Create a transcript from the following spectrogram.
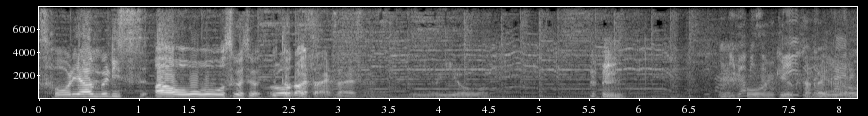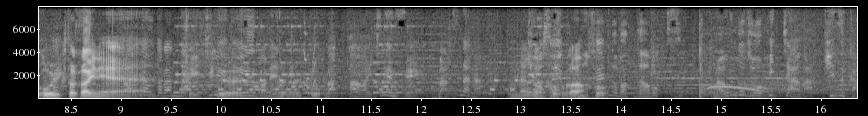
そりゃ無理っす。あおおすごいすごい。おおナイスナイスナイス。いい。よいい。よ。攻撃力高い。よ。攻撃高いね。長そうか。マウンド上ピッチャーは木塚。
